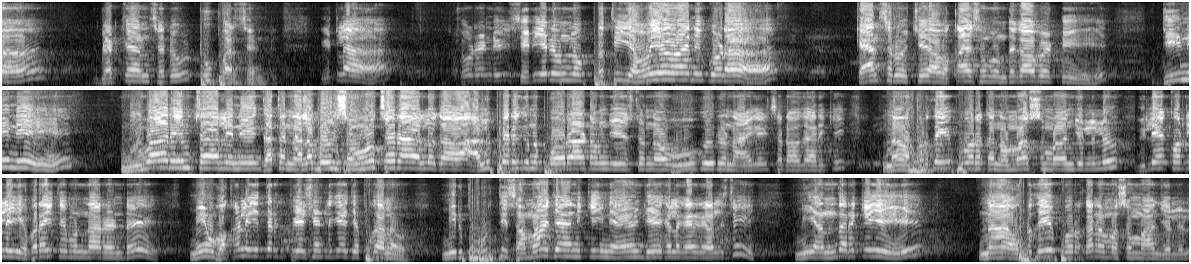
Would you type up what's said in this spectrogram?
blood cancer two percent. ఇట్లా చూడండి శరీరంలో ప్రతి అవయవానికి కూడా క్యాన్సర్ వచ్చే అవకాశం ఉంది కాబట్టి దీనిని నివారించాలని గత నలభై సంవత్సరాలుగా అలుపెరుగున పోరాటం చేస్తున్న ఊగూరు నాగేశ్వరరావు గారికి నా హృదయపూర్వక నమస్సుమాంజలు విలేకరులు ఎవరైతే ఉన్నారంటే మేము ఒకళ్ళ ఇద్దరికి పేషెంట్లకే చెప్పగలం మీరు పూర్తి సమాజానికి న్యాయం చేయగలగాల్సి మీ అందరికీ నా హృదయపూర్వక నమస్సుమాంజలు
